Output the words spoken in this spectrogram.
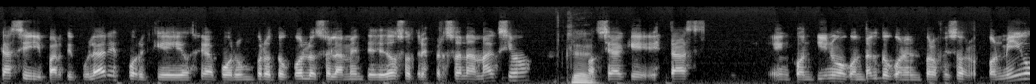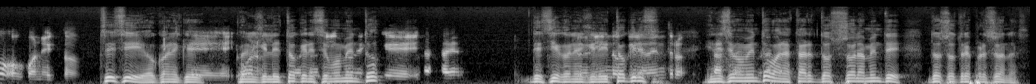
casi particulares porque, o sea, por un protocolo solamente de dos o tres personas máximo, o sea que estás en continuo contacto con el profesor, conmigo o con Héctor. Sí, sí, o con el que, este, con el que le toque en ese momento. Decía, con el que le toque en, ese momento van a estar dos solamente dos o tres personas.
